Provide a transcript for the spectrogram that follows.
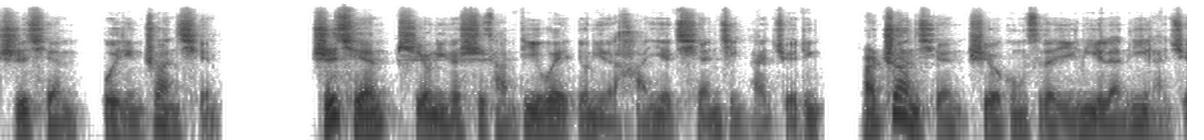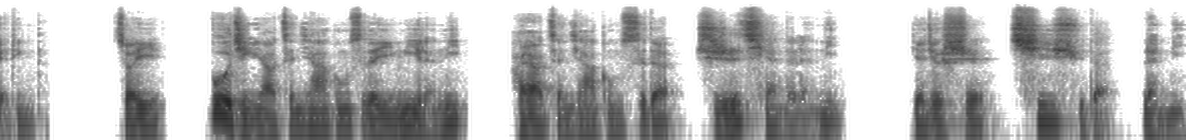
值钱不一定赚钱。值钱是由你的市场地位、由你的行业前景来决定，而赚钱是由公司的盈利能力来决定的。所以，不仅要增加公司的盈利能力，还要增加公司的值钱的能力，也就是期许的能力。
